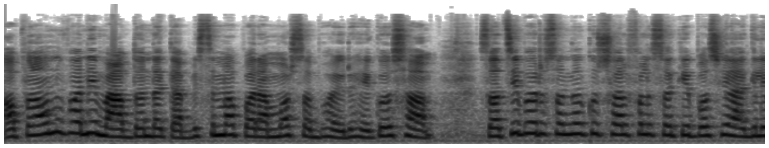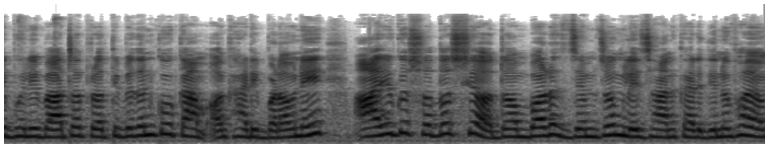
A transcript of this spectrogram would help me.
अपनाउनु पर्ने मापदण्डका विषयमा परामर्श भइरहेको छ। सचिवहरूसँगको छलफल सकिएपछि आयोगले भोलिबाट प्रतिवेदनको काम अगाडि बढाउने आयोगको सदस्य डम्बर जेमजोङले जानकारी दिनुभयो।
